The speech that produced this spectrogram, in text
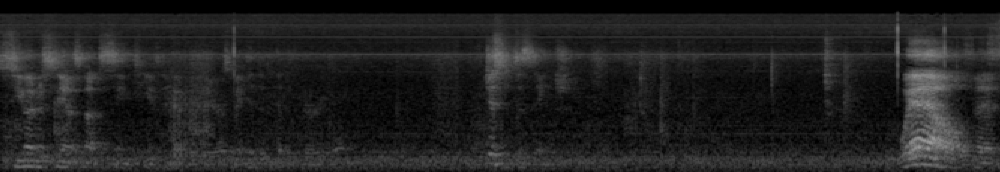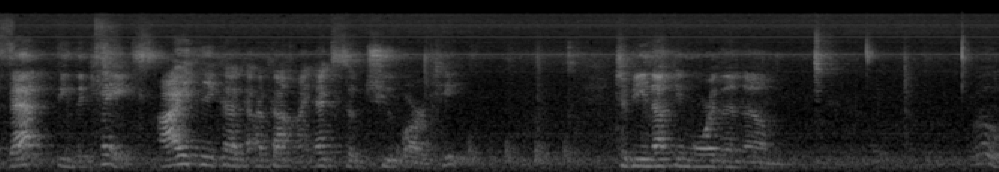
so you understand it's not the same T as the head over there, it's my independent variable? Just to distinguish it. Well, then, that being the case, I think I've, got my x of two bar T to be nothing more than, um, whoa.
